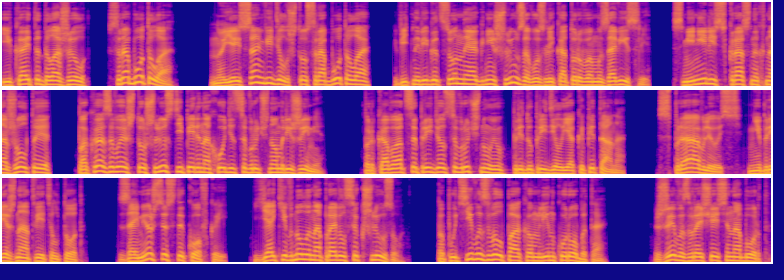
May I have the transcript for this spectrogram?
и Кайта доложил «Сработало!». Но я и сам видел, что сработало, ведь навигационные огни шлюза, возле которого мы зависли, сменились с красных на желтые, показывая, что шлюз теперь находится в ручном режиме. «Парковаться придется вручную», – предупредил я капитана. «Справлюсь», – небрежно ответил тот. «Займешься стыковкой?» Я кивнул и направился к шлюзу. По пути вызвал по акомлинку робота. «Жи, возвращайся на борт.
